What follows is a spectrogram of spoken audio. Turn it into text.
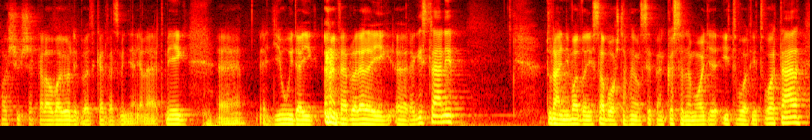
hassüssek el, ahova Early Bird kedvezményen lehet még eh, egy jó ideig, február elejéig eh, regisztrálni. Turányi Vadonyi Szabolcsnak nagyon szépen köszönöm, hogy itt volt, itt voltál.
